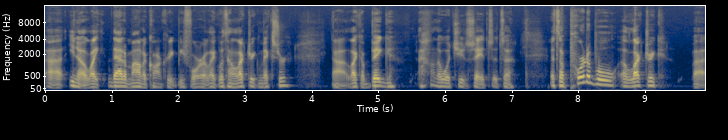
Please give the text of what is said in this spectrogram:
uh, you know, like that amount of concrete before, like with an electric mixer, uh, like a big, I don't know what you'd say. It's it's a it's a portable electric uh,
